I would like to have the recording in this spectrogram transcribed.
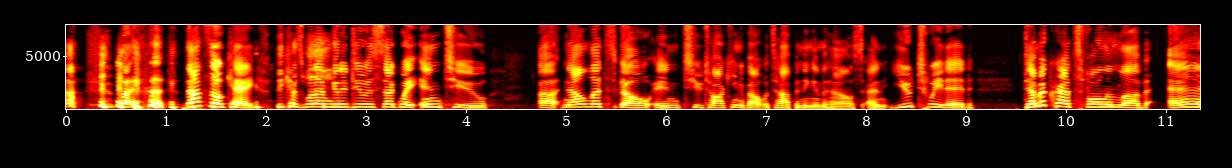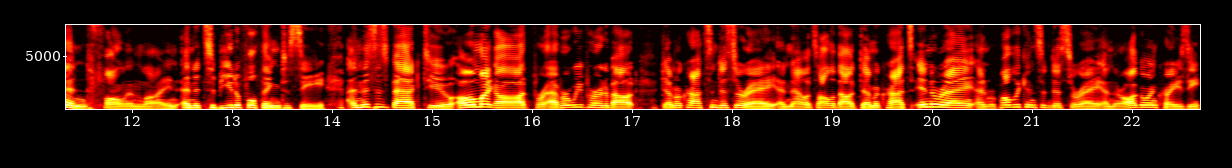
but that's okay because what I'm going to do is segue into. Uh, now let's go into talking about what's happening in the House. And you tweeted Democrats fall in love and fall in line, and it's a beautiful thing to see. And this is back to, oh my God, forever we've heard about Democrats in disarray, and now it's all about Democrats in array and Republicans in disarray, and they're all going crazy.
